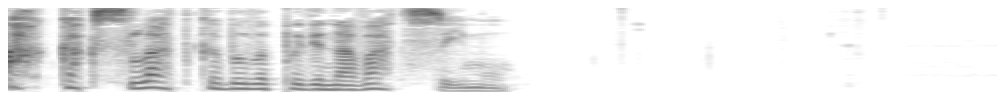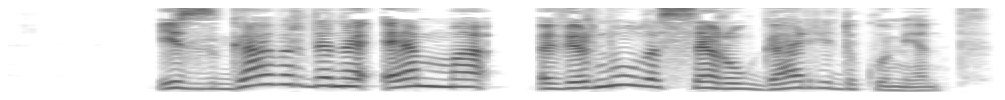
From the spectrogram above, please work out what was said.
Ах, как сладко было повиноваться ему! Из Гавардена Эмма вернула сэру Гарри документ —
